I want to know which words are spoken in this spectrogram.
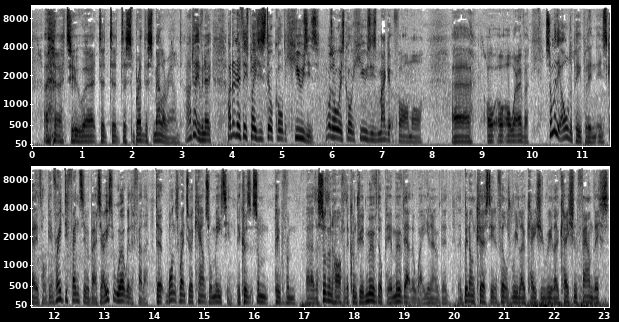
uh, to, uh, to, to to spread the smell around. I don't even know. I don't know if this place is still called Hughes's. It was always called Hughes's Maggot Farm or. Uh, or, or, or, wherever. Some of the older people in, in get very defensive about it. I used to work with a fella that once went to a council meeting because some people from uh, the southern half of the country had moved up here, moved out of the way. You know, they'd, they'd been on Kirsty and Phil's relocation, relocation, found this,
